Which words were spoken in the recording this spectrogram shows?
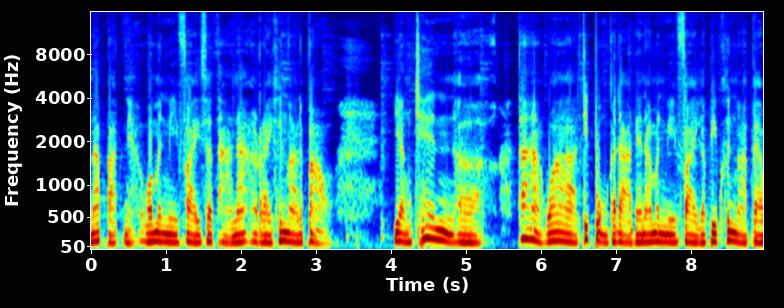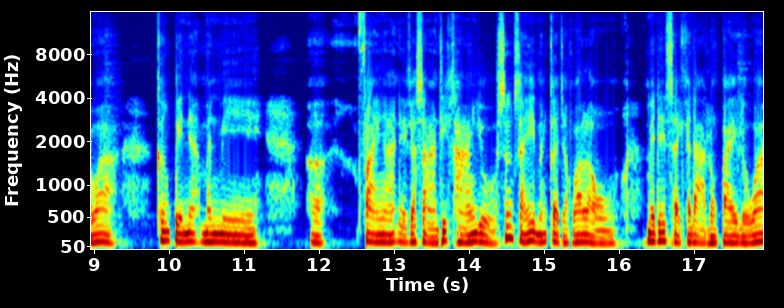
หน้าปัดเนี่ยว่ามันมีไฟสถานะอะไรขึ้นมาหรือเปล่า อย่างเช่นถ้าหากว่าที่ปุ่มกระดาษเนี่ยนะมันมีไฟกระพริบขึ้นมาแปลว่า เครื่องปริ้นเนี่ยมันมี ไฟล์งานเอกสารที่ค้างอยู่ ซึ่งสาเหตุมันเกิดจากว่าเราไม่ได้ใส่กระดาษลงไปหรือว่า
